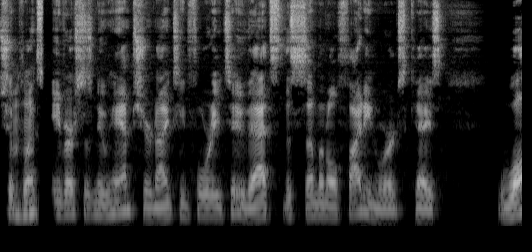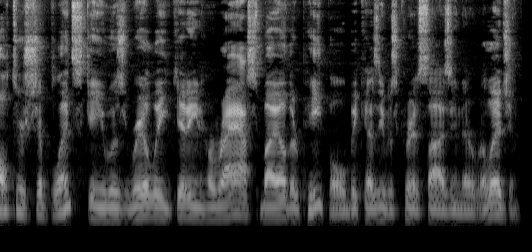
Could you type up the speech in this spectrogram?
Chaplinsky mm-hmm. versus New Hampshire, 1942. That's the seminal fighting words case. Walter Chaplinsky was really getting harassed by other people because he was criticizing their religion.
